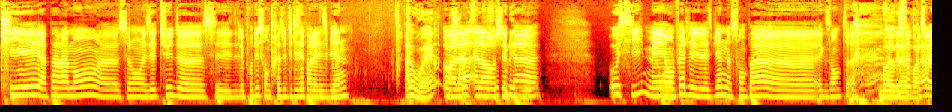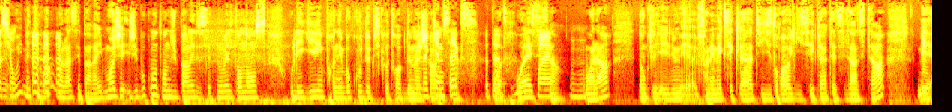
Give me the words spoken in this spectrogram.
qui est apparemment, euh, selon les études, euh, les produits sont très utilisés par les lesbiennes. Ah ouais. Voilà, alors j'ai pas. Aussi, mais Ouais. en fait, les lesbiennes ne sont pas euh, exemptes Ouais, de bah, cette voilà, consommation. mais- oui, mais tu vois, voilà, c'est pareil. Moi, j'ai beaucoup entendu parler de cette nouvelle tendance où les gays prenaient beaucoup de psychotropes de machin. Le chemsex, peut-être. Ouais, ouais, c'est ça. Mhm. Voilà. Donc les, les- enfin, les mecs s'éclatent, ils se droguent, ils s'éclatent, etc., etc. Mais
